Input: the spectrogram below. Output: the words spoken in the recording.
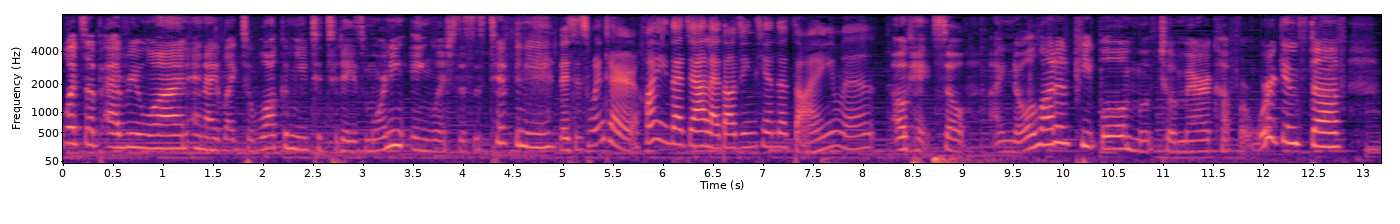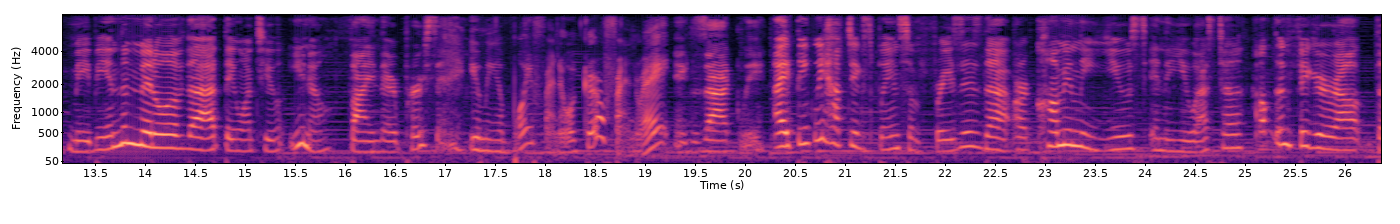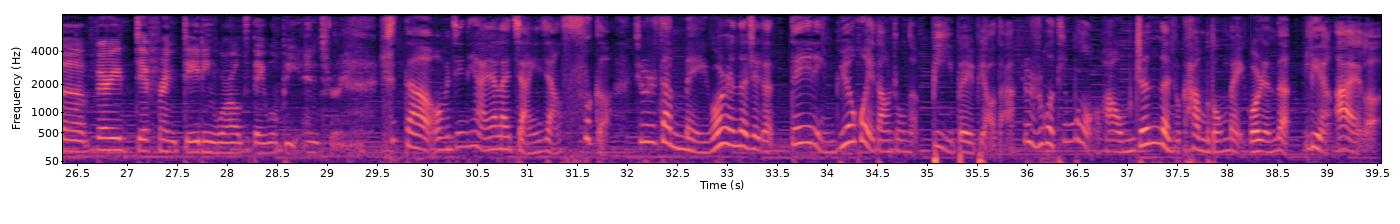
What's up, everyone? And I'd like to welcome you to today's morning English. This is Tiffany. This is Winter. 欢迎大家来到今天的早安英文。 Okay, so I know a lot of people move to America for work and stuff. Maybe in the middle of that, they want to, you know, find their person. You mean a boyfriend or girlfriend, right? Exactly. I think we have to explain some phrases that are commonly used in the US to help them figure out the very different dating worlds they will be entering. 是的，我们今天啊要来讲一讲四个，就是在美国人的这个 dating 约会当中的必备表达。就是如果听不懂的话，我们真的就看不懂美国人的恋爱了。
